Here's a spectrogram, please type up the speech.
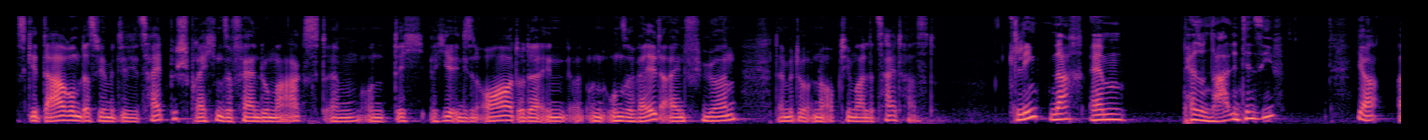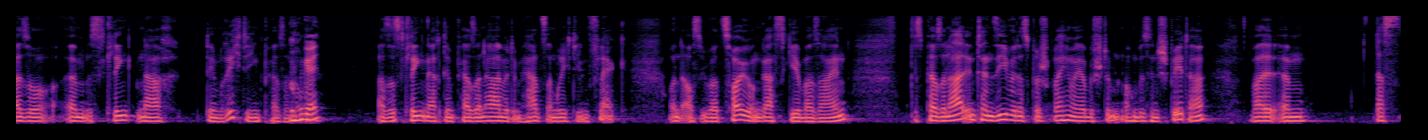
es geht darum, dass wir mit dir die Zeit besprechen, sofern du magst, ähm, und dich hier in diesen Ort oder in, in unsere Welt einführen, damit du eine optimale Zeit hast. Klingt nach ähm, personalintensiv? Ja, also ähm, es klingt nach dem richtigen Personal. Okay. Also es klingt nach dem Personal mit dem Herz am richtigen Fleck und aus Überzeugung Gastgeber sein. Das Personalintensive, das besprechen wir ja bestimmt noch ein bisschen später, weil ähm, das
